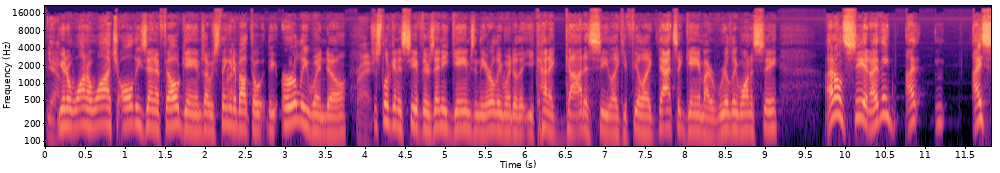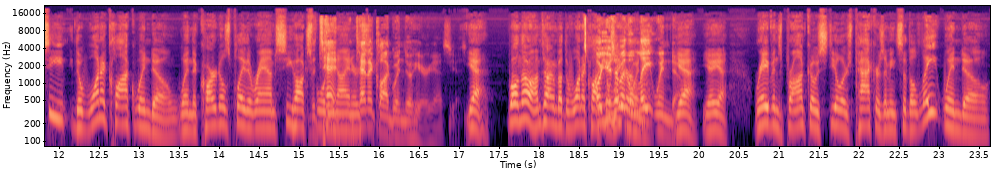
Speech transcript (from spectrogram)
Yeah. You're going to want to watch all these NFL games. I was thinking about the the early window. Right. Just looking to see if there's any games in the early window that you kind of got to see. Like you feel like that's a game I really want to see. I don't see it. I think I. I see the one o'clock window when the Cardinals play the Rams, Seahawks, The 49ers. 10, 10 o'clock window here. Yes, yes. Yeah. Well, no, I'm talking about the one o'clock. Oh, you're talking about the late window. Yeah, yeah, yeah. Ravens, Broncos, Steelers, Packers. I mean, so the late window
